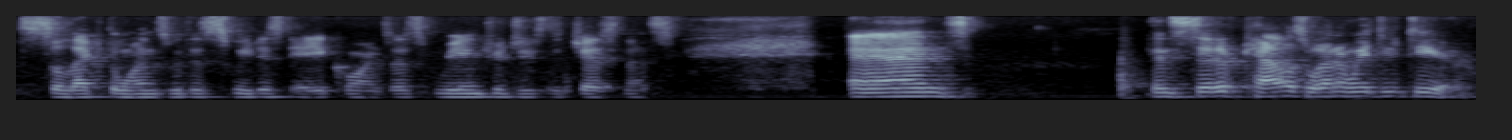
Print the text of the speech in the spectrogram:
select the ones with the sweetest acorns. Let's reintroduce the chestnuts. And instead of cows, why don't we do deer?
